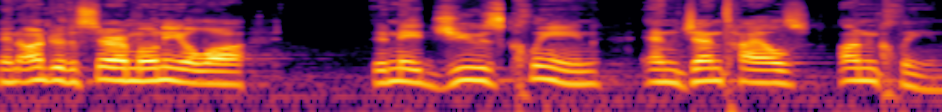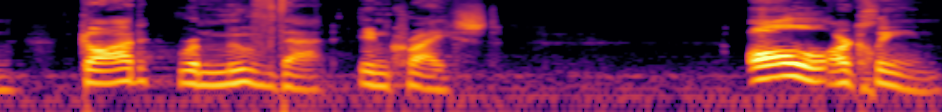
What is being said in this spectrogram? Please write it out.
And under the ceremonial law, it made Jews clean and Gentiles unclean. God removed that in Christ. All are clean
